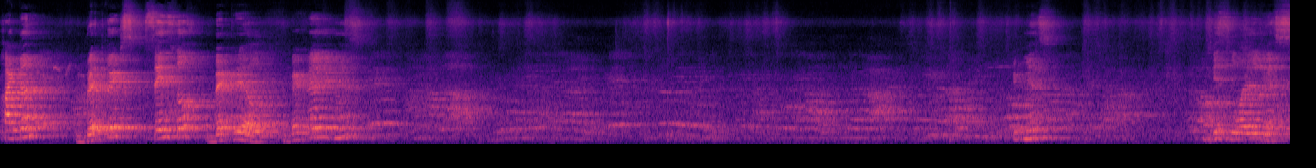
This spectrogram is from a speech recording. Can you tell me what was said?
Heighten Braithwaite's sense of betrayal. Betrayal means it means disloyalness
